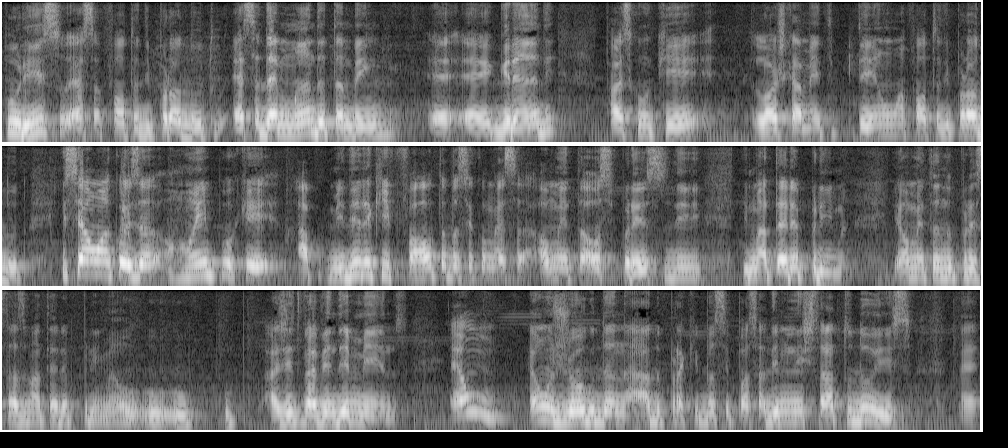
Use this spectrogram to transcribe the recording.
Por isso, essa falta de produto, essa demanda também é, é grande, faz com que, logicamente, tenha uma falta de produto. Isso é uma coisa ruim porque, à medida que falta, você começa a aumentar os preços de, de matéria-prima e aumentando o preço das matérias-primas, a gente vai vender menos. É um, é um jogo danado para que você possa administrar tudo isso. Né?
